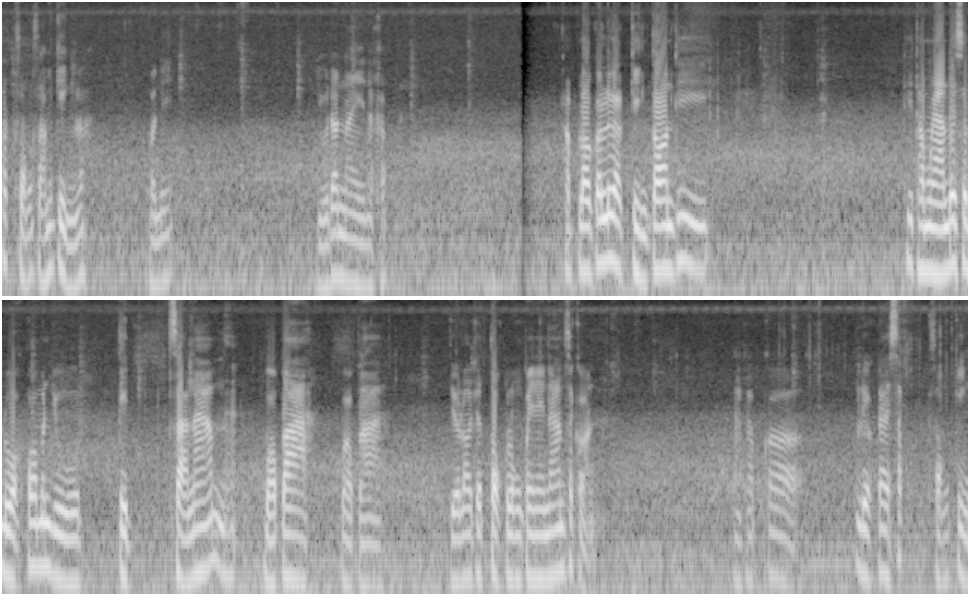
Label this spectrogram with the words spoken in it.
สักสองสามกิ่งนะวันนี้ อยู่ด้านในนะครับ ครับเราก็เลือกกิ่งตอนที่ ที่ทำงานได้สะดวกเพราะมันอยู่ติด สระน้ำนะฮะบ่อปลาบ่อปลา เดี๋ยวเราจะตกลงไปในน้ำซะก่อนนะครับ ก็เลือกได้สักสองกิ่ง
